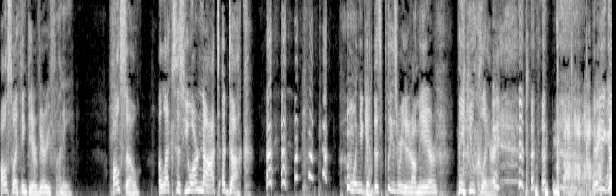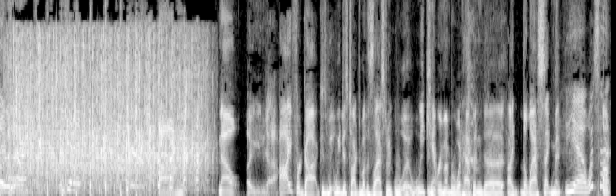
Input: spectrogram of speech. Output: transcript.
Also, I think they are very funny. Also, Alexis, you are not a duck. when you get this, please read it on the air. Thank you, Claire. There you go. There we go. We did it. Now, uh, I forgot because we, we just talked about this last week. We can't remember what happened uh, I, the last segment. Yeah, what's that?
